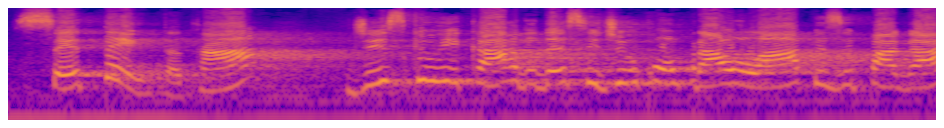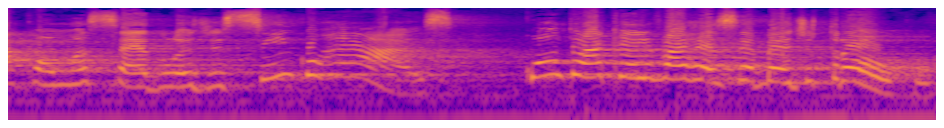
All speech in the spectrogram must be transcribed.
70, tá? Diz que o Ricardo decidiu comprar o lápis e pagar com uma cédula de 5 reais. Quanto é que ele vai receber de troco?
